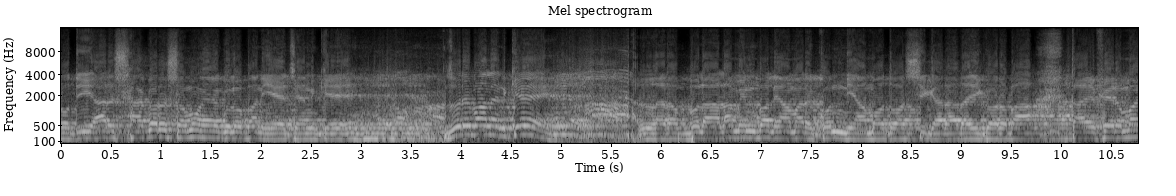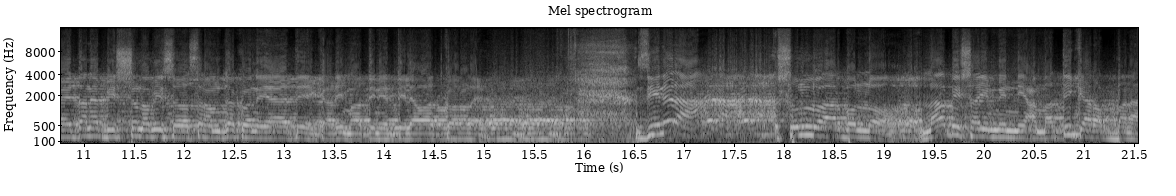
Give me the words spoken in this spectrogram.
নদী আর সাগর সময় এগুলো বানিয়েছেন কে? জোরে বলেন কে? আল্লাহ রব্বুল আলামিন বলে, আমার কোন নিয়ামত অস্বীকার আদায় করবা? তাই ফের ময়দানে বিশ্ব নবী সাল্লাল্লাহু যখন আয়াতে কারিমা তিনি তিলাওয়াত করলেন, জিনেরা শুনলো আর বলল, লা বিশাই মিন নিয়ামাতিকা রব্বানা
